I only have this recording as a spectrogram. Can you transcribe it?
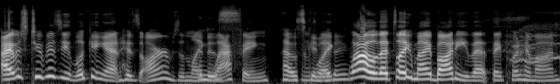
I was too busy looking at his arms and like And laughing. I was like, wow, that's like my body that they put him on.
